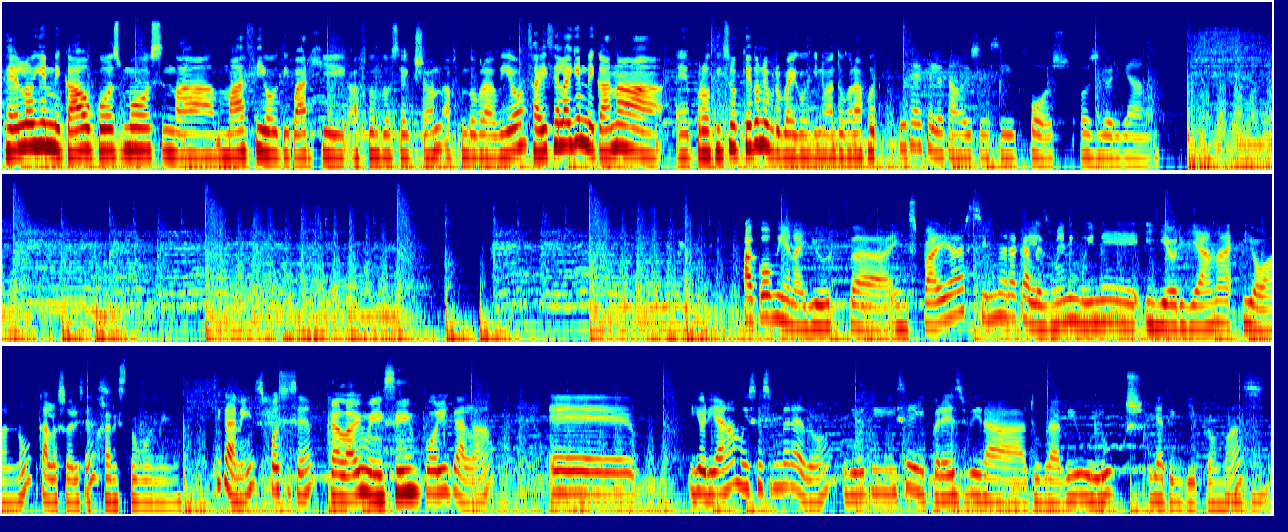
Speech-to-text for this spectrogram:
Θέλω γενικά ο κόσμος να μάθει ότι υπάρχει αυτό το section, αυτό το βραβείο. Θα ήθελα γενικά να ε, προωθήσω και τον ευρωπαϊκό κινηματογράφο. Πού θα ήθελες να δώσει εσύ φως ως Γεωργιάνα. Ακόμη ένα Youth uh, Inspire. Σήμερα καλεσμένη μου είναι η Γεωργιάνα Ιωάννου. Καλώς όρισες. Ευχαριστώ πολύ. Τι κάνεις, πώς είσαι; Καλά είμαι εσύ; Πολύ καλά. Ε, Γεωργιάνα μου είσαι σήμερα εδώ, διότι είσαι η πρέσβυρα του βραβείου Lux για την Κύπρο μας.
